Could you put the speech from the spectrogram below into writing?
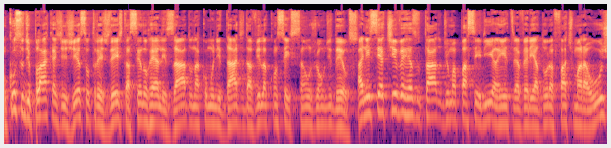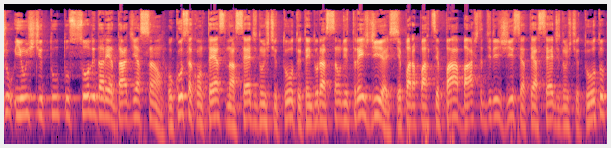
Um curso de placas de gesso 3D está sendo realizado na comunidade da Vila Conceição João de Deus. A iniciativa é resultado de uma parceria entre a vereadora Fátima Araújo e o Instituto Solidariedade e Ação. O curso acontece na sede do Instituto e tem duração de três dias. E para participar, basta dirigir-se até a sede do Instituto,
